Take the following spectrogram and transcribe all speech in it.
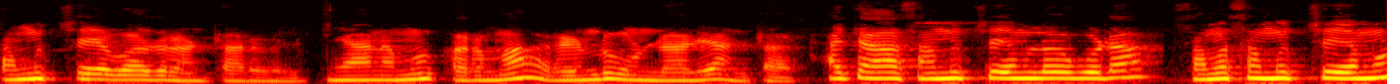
సముచ్చయవాదులు అంటారు వీళ్ళు. జ్ఞానము కర్మ రెండు ఉండాలి అంటారు. అయితే ఆ సముచ్చయంలో కూడా సమసముచ్చయము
